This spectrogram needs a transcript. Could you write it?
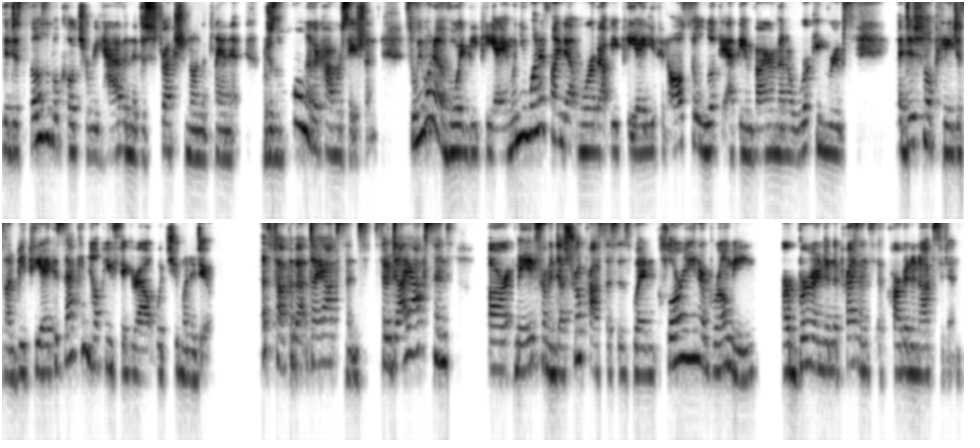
the disposable culture we have and the destruction on the planet, which is a whole other conversation. So we want to avoid BPA. And when you want to find out more about BPA, you can also look at the environmental working groups additional pages on BPA because that can help you figure out what you want to do. Let's talk about dioxins. So, dioxins are made from industrial processes when chlorine or bromine are burned in the presence of carbon and oxygen.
